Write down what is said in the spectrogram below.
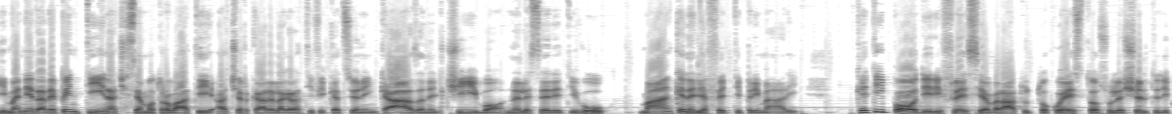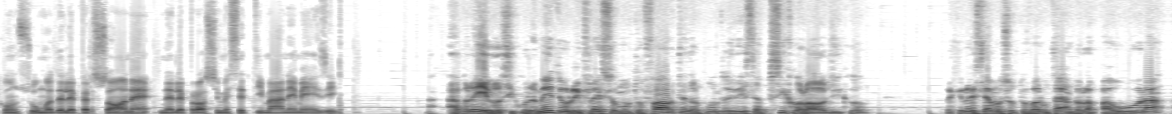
In maniera repentina ci siamo trovati a cercare la gratificazione in casa, nel cibo, nelle serie tv, ma anche negli affetti primari. Che tipo di riflessi avrà tutto questo sulle scelte di consumo delle persone nelle prossime settimane e mesi? Avremo sicuramente un riflesso molto forte dal punto di vista psicologico, perché noi stiamo sottovalutando la paura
